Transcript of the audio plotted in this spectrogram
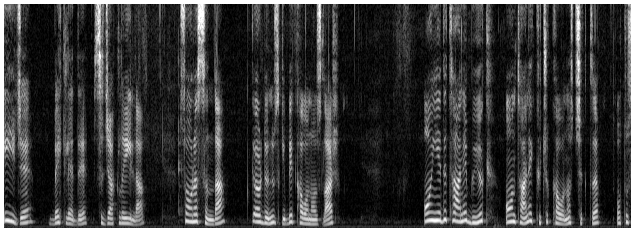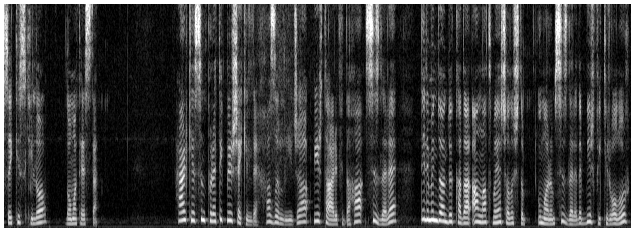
İyice bekledi sıcaklığıyla. Sonrasında gördüğünüz gibi kavanozlar 17 tane büyük 10 tane küçük kavanoz çıktı. 38 kilo domatesten. Herkesin pratik bir şekilde hazırlayacağı bir tarifi daha sizlere dilimin döndüğü kadar anlatmaya çalıştım. Umarım sizlere de bir fikir olur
